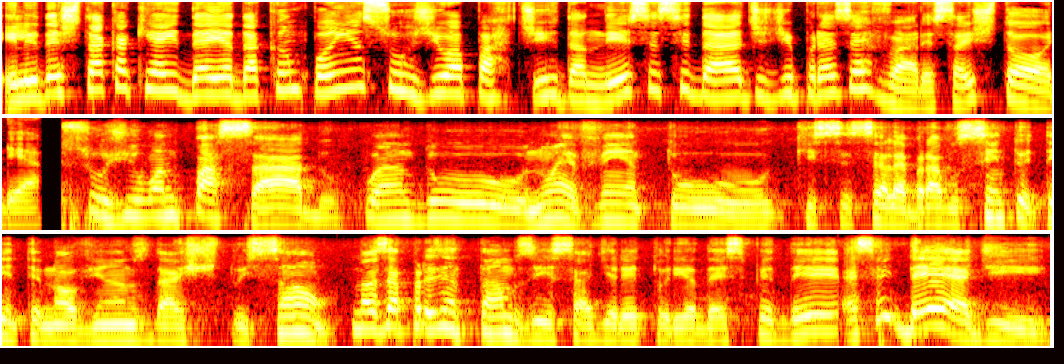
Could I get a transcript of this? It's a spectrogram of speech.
Ele destaca que a ideia da campanha surgiu a partir da necessidade de preservar essa história. Surgiu ano passado, quando, num evento que se celebrava os 189 anos da instituição, nós apresentamos isso à diretoria da SPD, essa ideia de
